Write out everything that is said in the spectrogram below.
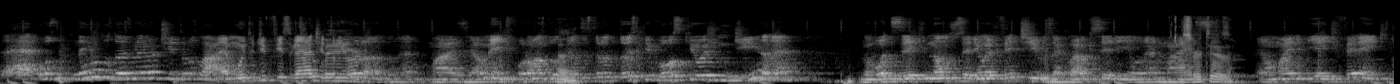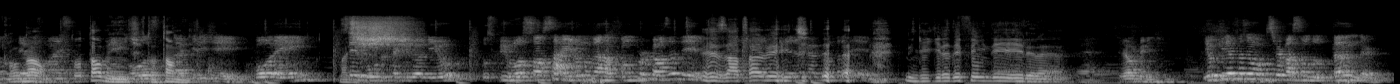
é, os- nenhum dos dois ganhou títulos lá. É muito difícil ganhar Tudo título bem. em Orlando, né? Mas realmente foram as duas É. grandes estrelas, dois pivôs que hoje em dia, né? Não vou dizer que não seriam efetivos, é claro que seriam, né? Com Mas certeza. é uma NBA diferente, não Não, temos não, mais totalmente, totalmente. daquele jeito. Porém, Mas- segundo o Shaquille O'Neal, os pivôs só saíram no garrafão por causa dele. Exatamente. Ele. Ninguém queria defender ele, né? É. Realmente. E eu queria fazer uma observação do Thunder,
